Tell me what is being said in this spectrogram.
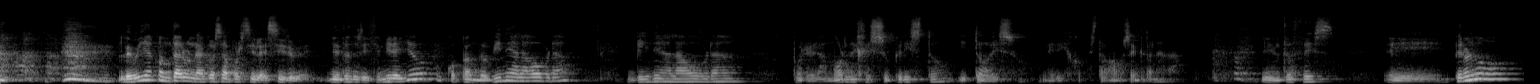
le voy a contar una cosa por si le sirve. Y entonces dice, mire, yo cuando vine a la obra, vine a la obra por el amor de Jesucristo y todo eso, me dijo, estábamos en Granada. Y entonces, eh, pero luego,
